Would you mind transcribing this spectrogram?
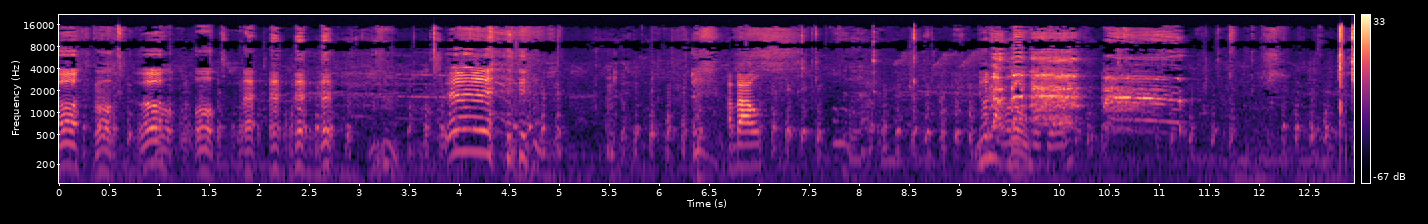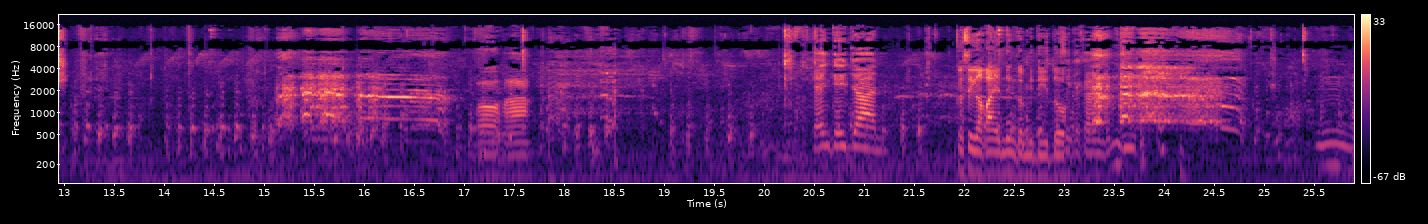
ah, Oh. ah. Oh. Eh! Kabaw. Doon ako sa busyon. Oh, ha? Kain kayo dyan. Kasi kakain din kami dito. Kasi kakain kami dito. mm.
